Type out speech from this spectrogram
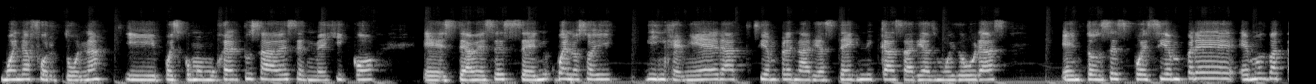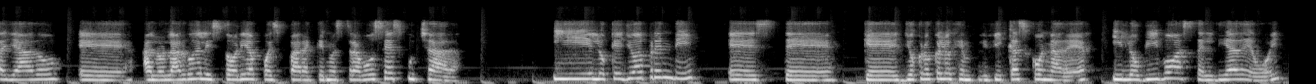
buena fortuna y pues como mujer, tú sabes, en México este, a veces, bueno, soy ingeniera, siempre en áreas técnicas, áreas muy duras. Entonces, pues siempre hemos batallado eh, a lo largo de la historia, pues para que nuestra voz sea escuchada. Y lo que yo aprendí, este, que yo creo que lo ejemplificas con ADER y lo vivo hasta el día de hoy,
